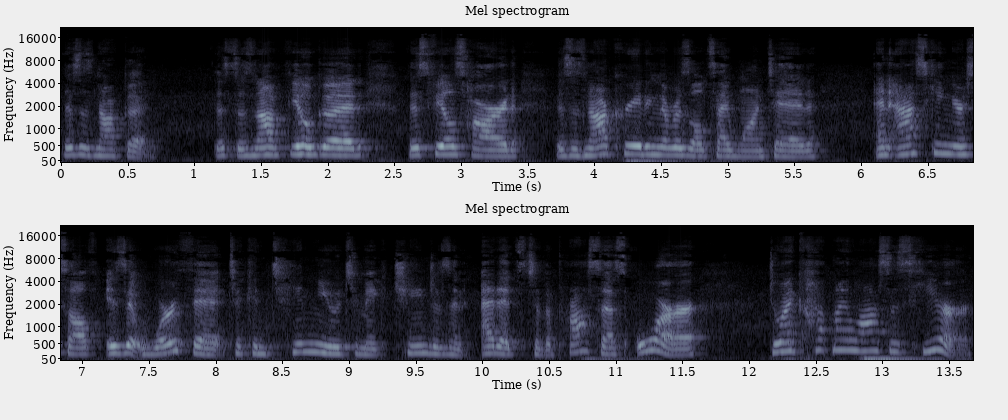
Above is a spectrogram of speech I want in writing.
this is not good. This does not feel good. This feels hard. This is not creating the results I wanted. And asking yourself, is it worth it to continue to make changes and edits to the process? Or do I cut my losses here?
